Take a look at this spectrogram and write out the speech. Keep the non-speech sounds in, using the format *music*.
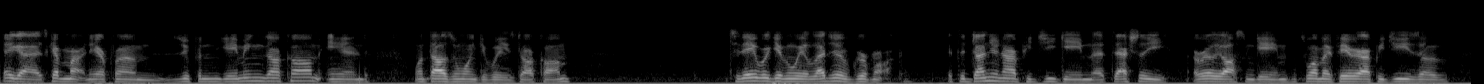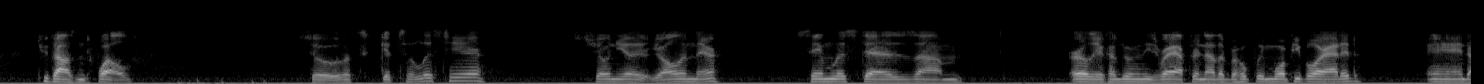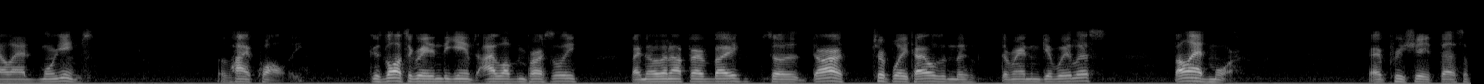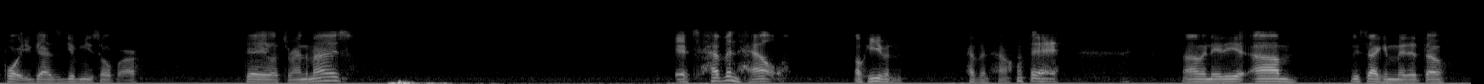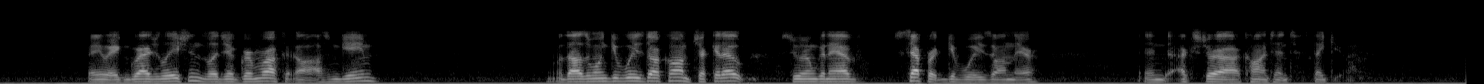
Hey guys, Kevin Martin here from XUFNGaming.com and 1001giveaways.com. Today we're giving away Legend of Grimrock. It's a dungeon RPG game that's actually a really awesome game. It's one of my favorite RPGs of 2012. So let's get to the list here. showing you you're all in there. Same list as um, earlier. I'm doing these right after another, but hopefully more people are added and I'll add more games of high quality. There's lots of great indie games. I love them personally, but I know they're not for everybody. So there are AAA titles in the the random giveaway list, but I'll add more. I appreciate the support you guys have given me so far. Okay, let's randomize. It's Heaven Hell. Oh, Heaven. Heaven Hell. *laughs* I'm an idiot. Um, at least I can admit it though. Anyway, congratulations, Legend of Grimrock, an awesome game. 1001giveaways.com, check it out. Soon I'm going to have separate giveaways on there and extra content. Thank you.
